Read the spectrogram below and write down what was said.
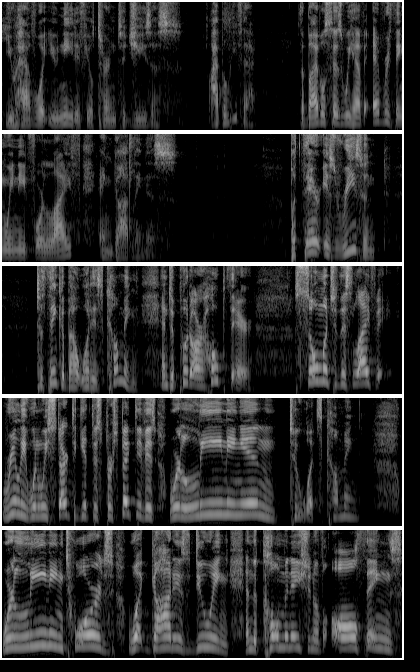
You have what you need if you'll turn to Jesus. I believe that. The Bible says we have everything we need for life and godliness. But there is reason to think about what is coming and to put our hope there. So much of this life, really, when we start to get this perspective, is we're leaning in to what's coming. We're leaning towards what God is doing and the culmination of all things.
